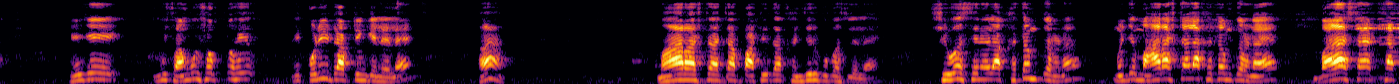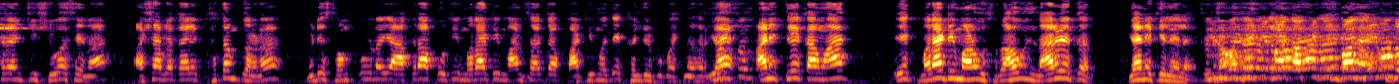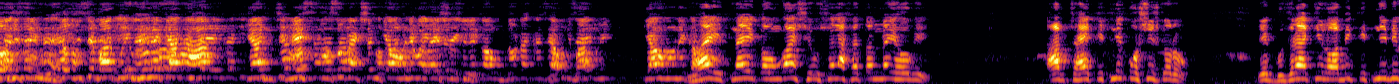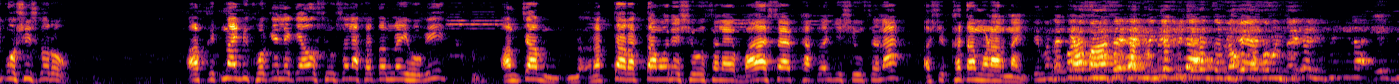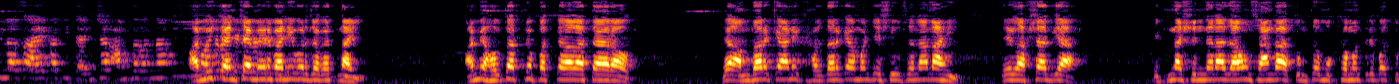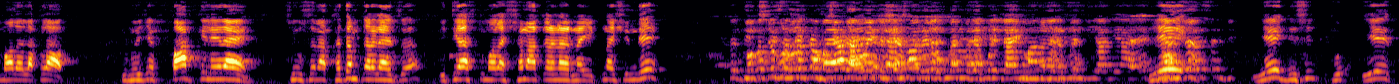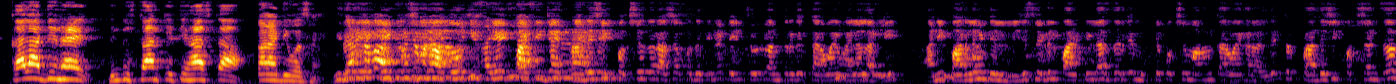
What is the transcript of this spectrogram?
हे जे मी सांगू शकतो हे हे कोणी ड्राफ्टिंग केलेलं आहे. हा? महाराष्ट्राच्या पाठीचा खंजीर खुपसलेला आहे. शिवसेनेला खतम करणं म्हणजे महाराष्ट्राला खतम करणं आहे. बाळासाहेब ठाकरेंची शिवसेना अशा प्रकारे खतम करणं म्हणजे संपूर्ण या अकरा कोटी मराठी माणसाच्या पाठीमध्ये खंजीर खुपसण्यासारखं आहे. आणि ते काम आज एक मराठी माणूस राहुल नार्वेकर याने केलेलं आहे. है मैं इतना ही कहूंगा शिवसेना खत्म नहीं होगी। आप चाहे कितनी कोशिश करो ये गुजरात की लॉबी कितनी भी कोशिश करो आप कितना भी खोके लेके आओ शिवसेना खत्म नहीं होगी। आमच्या रक्ता रक्तामध्ये शिवसेना आहे. बाळासाहेब ठाकरेंची शिवसेना अशी खतम होणार नाही. ते म्हणतात की बाळासाहेब ठाकरेंच्याच विचारांचा विजय असं म्हणतात. युपीला एक दिलासा आहे का की त्यांच्या आमदारांना आम्ही त्यांच्या मेहरबानीवर जगत नाही. आम्ही हौतात्म्य पत्कराला तयार आहोत. या आमदारक्या आणि खासदारक्या म्हणजे शिवसेना नाही. हे लक्षात घ्या. एकनाथ शिंदेना जाऊन सांगा तुमचं मुख्यमंत्रीपद तुम्हाला लखला तुम्ही जे पाप केलेलं आहे शिवसेना खतम करण्याचं इतिहास तुम्हाला क्षमा करणार नाही. एकनाथ शिंदे ये ये दिस ये काला दिन है हिंदुस्तान के इतिहास का? काळा दिवस है विधानसभा एक प्रश्न राहतो की स्टेट पार्टी आहेत प्रादेशिक पक्ष जर अशा पद्धतीने टेन शेड्यूल अंतर्गत कारवाई व्हायला लागली आणि पार्लमेंट लेजिस्लेटिव्ह पार्टीला जर ते मुख्य पक्ष मानून कारवाई करायला लागली तर प्रादेशिक पक्षांचं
